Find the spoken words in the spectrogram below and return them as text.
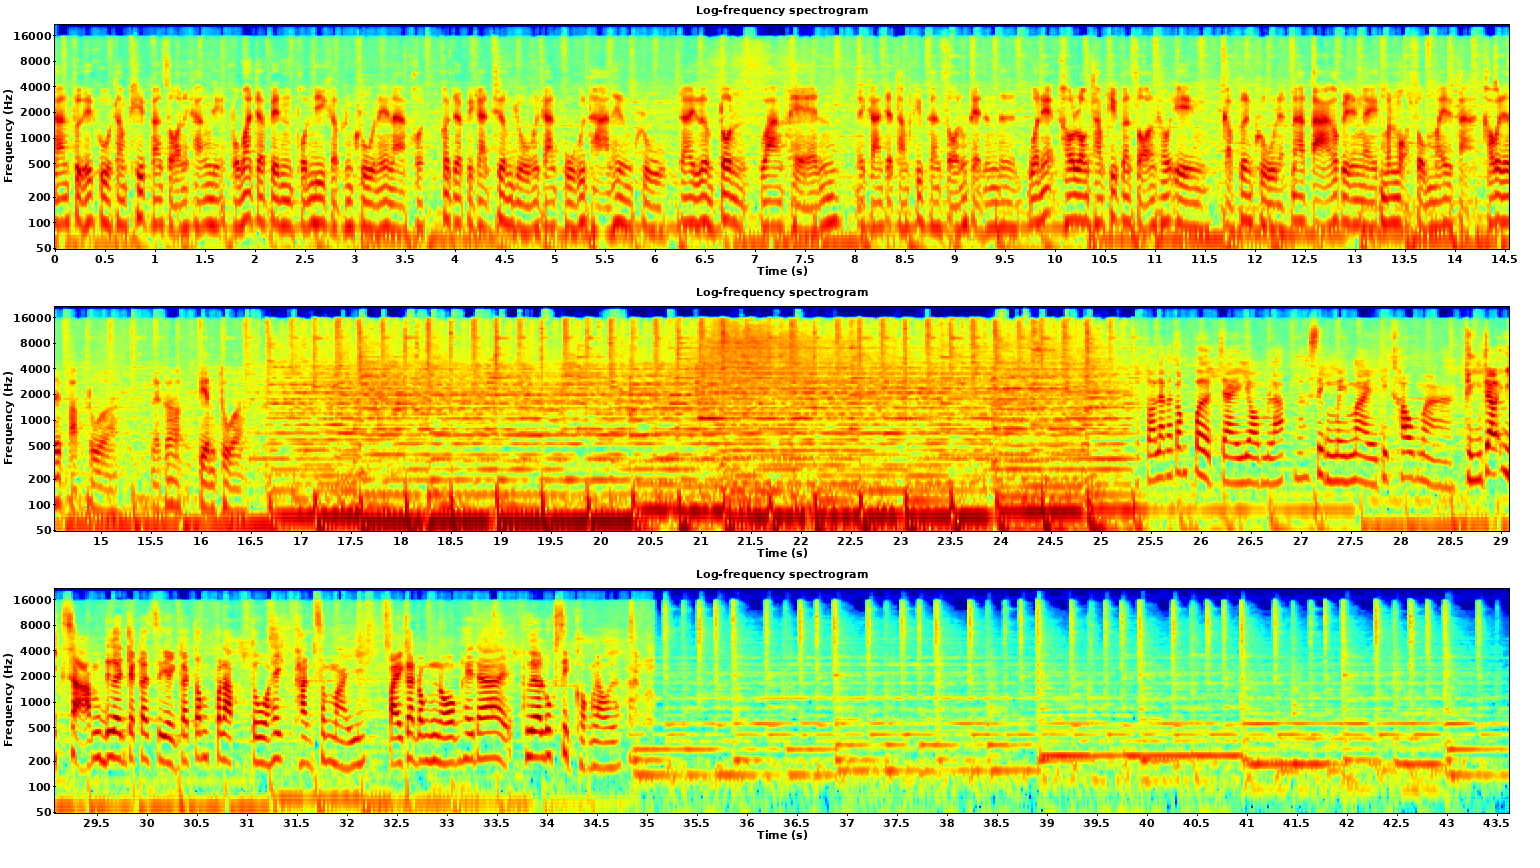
การฝึกให้ครูทำคลิปการสอนในครั้งนี้ ผมว่าจะเป็นผลดีกับคุณครูในอนาคต ก็จะเป็นการเชื่อมโยงเป็นการปูพื้นฐานให้คุณครู ได้เริ่มต้นวางแผนในการจะทำคลิปการสอนตั้งแต่เนิ่นๆวันนี้เขาลองทำคลิปการสอนเขาเองกับเพื่อนครูเนี่ยหน้าตาเขาเป็นยังไงมันเหมาะสมไหมต่างเขาก็จะได้ปรับตัว แล้วก็เตรียมตัว อนแรกก็ต้องเปิดใจยอมรับนะสิ่งใหม่ ๆ ที่เข้ามา ถึงจะอีก 3 เดือนจะเกษียณก็ต้องปรับตัวให้ทันสมัยไปกับน้องๆให้ได้ เพื่อลูกศิษย์ของเราแล้วค่ะ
